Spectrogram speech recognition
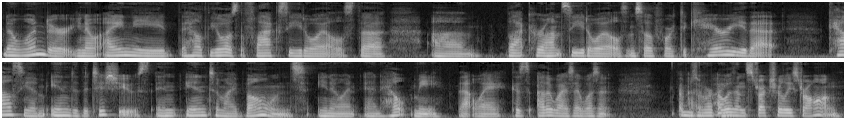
no wonder, you know, I need the healthy oils, the flaxseed oils, the um, black currant seed oils, and so forth to carry that calcium into the tissues and into my bones, you know, and, and help me that way. Because otherwise, I wasn't. Absorbing. I wasn't structurally strong,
